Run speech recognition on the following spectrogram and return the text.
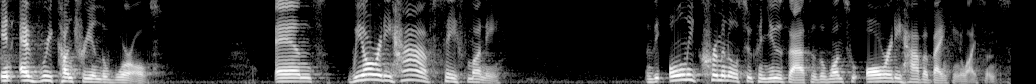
in every country in the world. And we already have safe money. And the only criminals who can use that are the ones who already have a banking license.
